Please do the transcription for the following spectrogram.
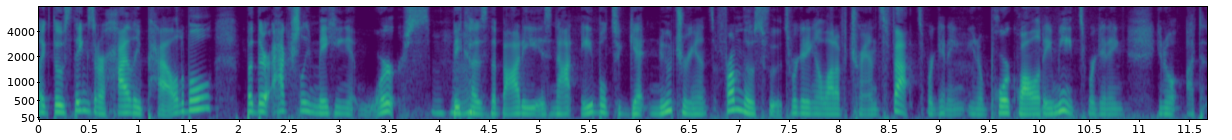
like those things that are highly palatable, but they're actually making it worse mm-hmm. because the body is not able to get nutrients from those foods. We're getting a lot of trans fats, we're getting, you know, poor quality meats, we're getting, you know, a t-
